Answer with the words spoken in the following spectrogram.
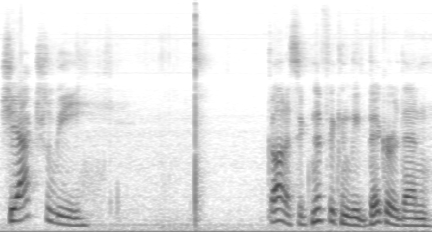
She actually got a significantly bigger than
